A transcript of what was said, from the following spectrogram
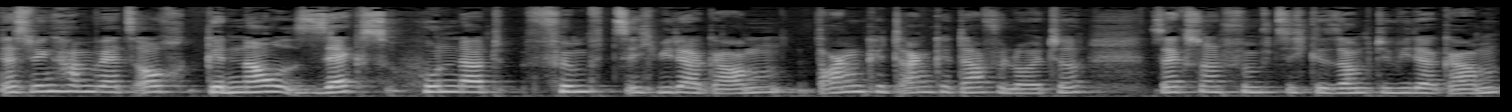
Deswegen haben wir jetzt auch genau 650 Wiedergaben. Danke, danke dafür, Leute. 650 gesamte Wiedergaben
